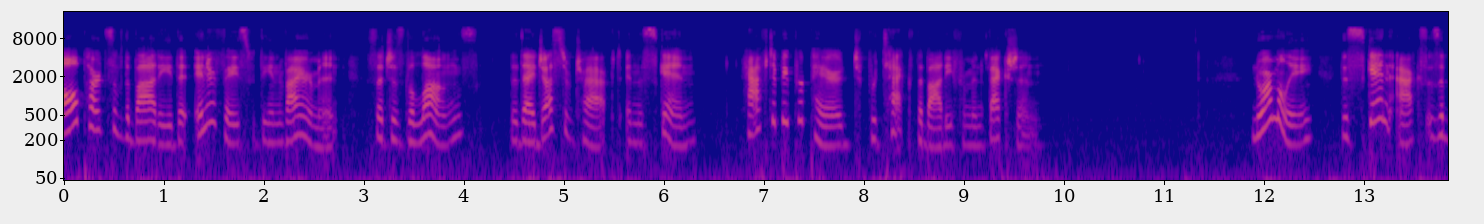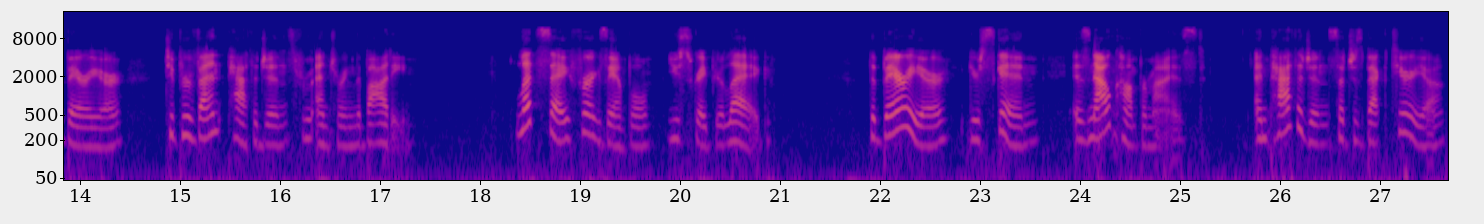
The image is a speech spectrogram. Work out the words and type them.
All parts of the body that interface with the environment, such as the lungs, the digestive tract, and the skin, have to be prepared to protect the body from infection. Normally, the skin acts as a barrier to prevent pathogens from entering the body. Let's say, for example, you scrape your leg. The barrier, your skin, is now compromised, and pathogens such as bacteria,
